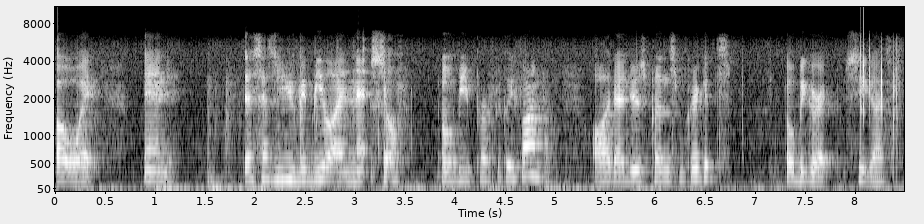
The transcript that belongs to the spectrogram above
Oh wait. And this has a UVB light in it so it'll be perfectly fine. All I gotta do is put in some crickets. It'll be great. See you guys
